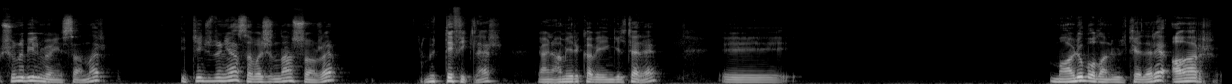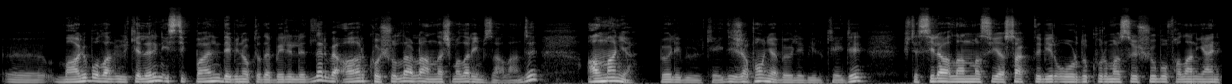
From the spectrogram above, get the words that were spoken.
şunu bilmiyor insanlar. İkinci Dünya Savaşı'ndan sonra müttefikler yani Amerika ve İngiltere e, mağlup olan ülkelere ağır e, mağlup olan ülkelerin istikbalini de bir noktada belirlediler ve ağır koşullarla anlaşmalar imzalandı. Almanya böyle bir ülkeydi. Japonya böyle bir ülkeydi. İşte silahlanması yasaktı, bir ordu kurması, şu bu falan yani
